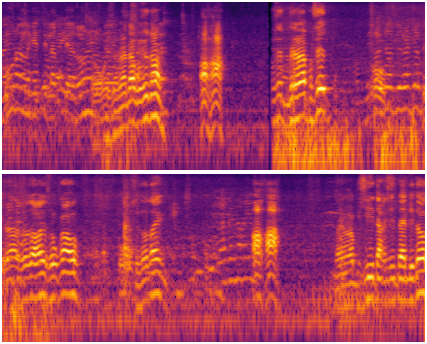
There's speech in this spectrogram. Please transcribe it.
Mura lagi tilapia ron. Okay, sana na, pusit oh. Haha. Pusit, bira na, pusit. Oh, bira na, suka, suka oh. Pusit oh, tayong. Haha. May mga bisita kasi tayo dito.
